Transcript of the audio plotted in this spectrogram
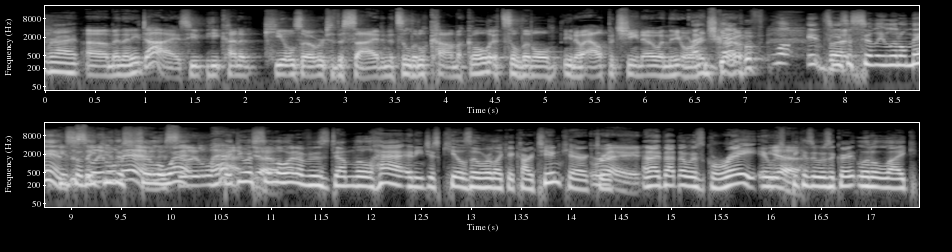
right. Um, and then he dies. He he kind of keels over to the side, and it's a little comical. It's a little you know Al Pacino in the Orange Yeah, Grove. Well, it's, he's a silly little man. he's a so silly they do little this man in his silhouette. silly little hat, they do a yeah. silhouette of his dumb little hat, and he just keels over like a cartoon character. Right. And I thought that was great. It was Yeah. because it was a great little like,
